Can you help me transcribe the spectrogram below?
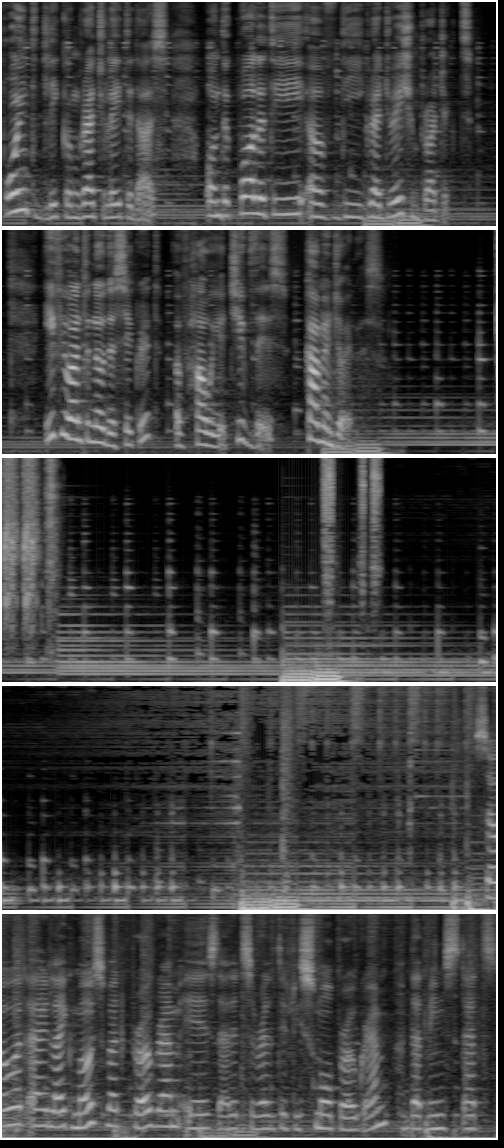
pointedly congratulated us on the quality of the graduation projects. If you want to know the secret of how we achieve this, come and join us. So what I like most about the program is that it's a relatively small program. That means that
